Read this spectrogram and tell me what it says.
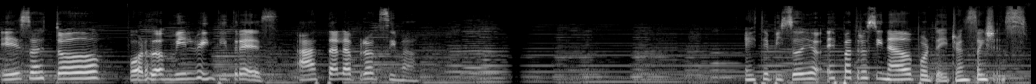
Eso es todo por 2023. Hasta la próxima. Este episodio es patrocinado por Day Translations.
